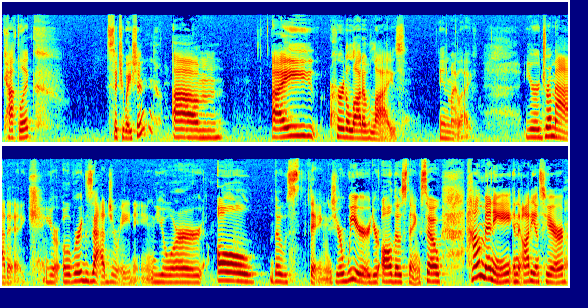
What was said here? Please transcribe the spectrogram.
Catholic situation, um, I heard a lot of lies in my life. You're dramatic, you're over exaggerating, you're all those things. You're weird. You're all those things. So, how many in the audience here,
